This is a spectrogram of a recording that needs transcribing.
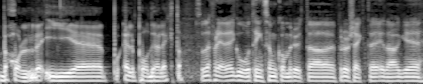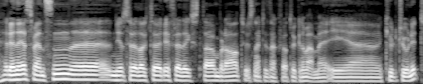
beholde i, eh, eller på dialekt. da. Så det er flere gode ting som kommer ut av prosjektet i dag. René Svendsen, eh, nyhetsredaktør i Fredrikstad Blad, tusen hjertelig takk for at du kunne være med i eh, Kulturnytt.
